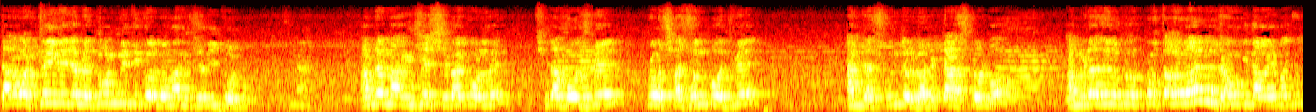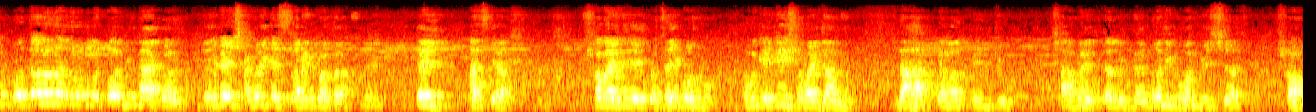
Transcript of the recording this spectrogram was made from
তার অর্থ এই যে আমরা দুর্নীতি করব মানুষেরই করব। না। আমরা মানুষের সেবা করলে সেটা বসবে প্রশাসন বসবে। আমরা সুন্দরভাবে কাজ করব। আমরা যেন কোনো প্রতারণায় মুখোমুখি না হয় আমার কোনো প্রতারণা যেন কোনো কর্মী না করে। এটাই সাগরিক ইসলামের কথা। এই, আজকে সবাই এই কথাই বলব, এবং এটাই সবাই জানুন রাহাত কামাল পিন্টু সাফায়েত তালুকদার মণিমোহন বিশ্বাস সহ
